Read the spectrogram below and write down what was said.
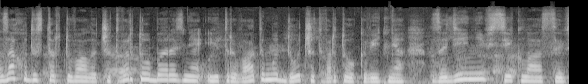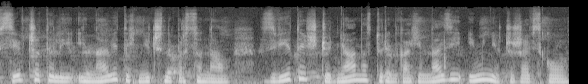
Заходи стартували 4 березня і триватимуть до 4 квітня. Задіяні всі класи, всі вчителі і навіть технічний персонал. Звіти щодня на сторінках гімназії імені Чижевського.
